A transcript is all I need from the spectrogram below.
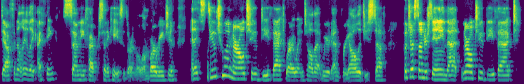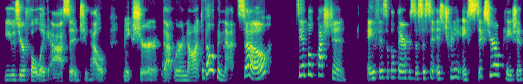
definitely like I think 75% of cases are in the lumbar region. And it's due to a neural tube defect where I went into all that weird embryology stuff. But just understanding that neural tube defect, use your folic acid to help make sure that we're not developing that. So, sample question a physical therapist assistant is treating a six-year-old patient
